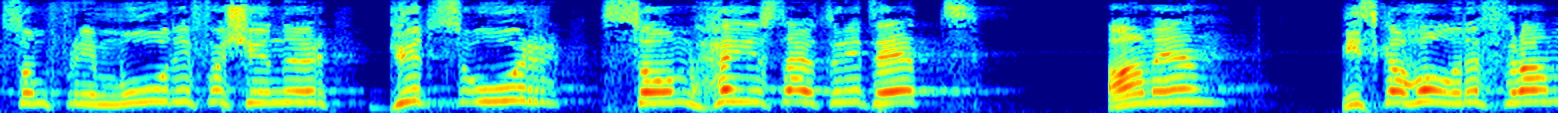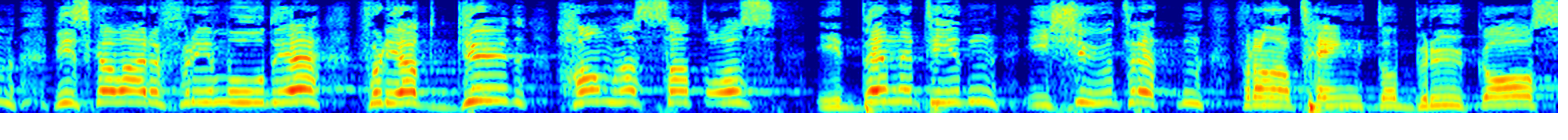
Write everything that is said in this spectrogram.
som frimodig forkynner Guds ord som høyeste autoritet. Amen. Vi skal holde det fram, vi skal være frimodige, fordi at Gud han har satt oss i denne tiden, i 2013, for han har tenkt å bruke oss.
